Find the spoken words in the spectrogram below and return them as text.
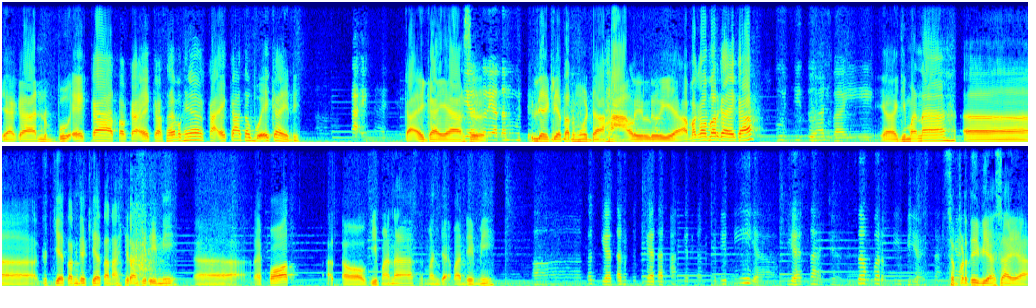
Ya kan Bu Eka atau Kak Eka Saya panggilnya Kak Eka atau Bu Eka ini? Kak Eka aja. Kak Eka ya Biar kelihatan muda. Biar kelihatan muda Haleluya Apa kabar Kak Eka? Puji Tuhan baik. Ya gimana eh, kegiatan-kegiatan akhir-akhir ini Eh, repot atau gimana semenjak pandemi? Eh, Kegiatan-kegiatan akhir-akhir ini ya biasa aja, seperti biasa. Seperti biasa ya.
